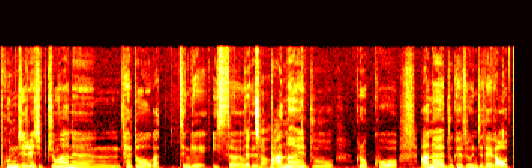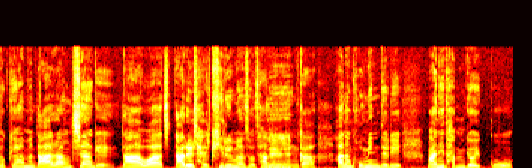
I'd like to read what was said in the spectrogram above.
본질에 집중하는 태도 같은 게 있어요. 그. 만화에도 그렇고 만화에도 계속 이제 내가 어떻게 하면 나랑 친하게 나와 나를 잘 기르면서 사는가 하는 고민들이 많이 담겨 있고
